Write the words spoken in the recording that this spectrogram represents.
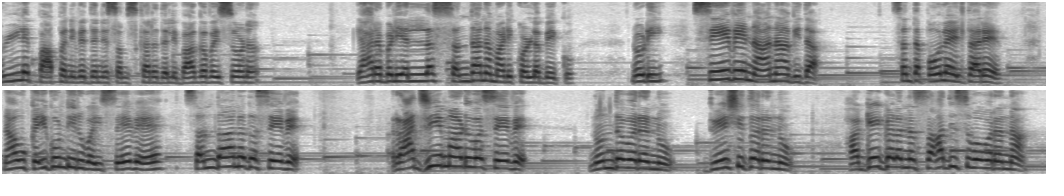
ಒಳ್ಳೆ ಪಾಪ ನಿವೇದನೆ ಸಂಸ್ಕಾರದಲ್ಲಿ ಭಾಗವಹಿಸೋಣ. ಯಾರ ಬಳಿ ಎಲ್ಲ ಸಂಧಾನ ಮಾಡಿಕೊಳ್ಳಬೇಕು. ನೋಡಿ, ಸೇವೆ ನಾನಾ ವಿಧ. ಸಂತ ಪೌಲ ಹೇಳ್ತಾರೆ, ನಾವು ಕೈಗೊಂಡಿರುವ ಈ ಸೇವೆ ಸಂಧಾನದ ಸೇವೆ, ರಾಜಿ ಮಾಡುವ ಸೇವೆ, ನೊಂದವರನ್ನು ದ್ವೇಷಿತರನ್ನು, ಹಗೆಗಳನ್ನು ಸಾಧಿಸುವವರನ್ನು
